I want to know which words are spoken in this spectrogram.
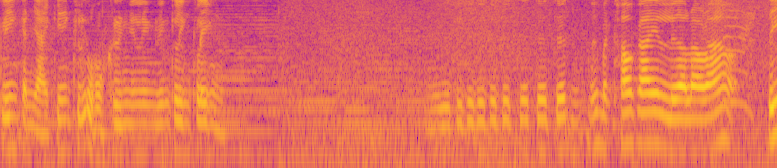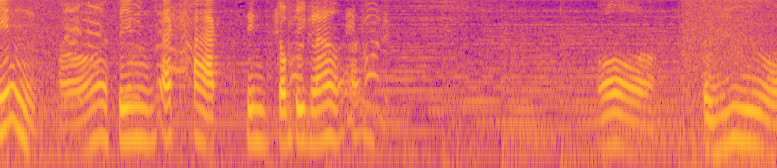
กลิ้งกันใหญ่กลิ้งกลิ้งโอ้โหกลิ้งกลิ้งกลิ้งกลิ้งกลิ้งตึ๊ดตึ๊ดตึ๊ดตึ๊ดตึ๊ดตึ๊ดตึ๊ดเฮ้ยมันเข้าใกล้เรือเราแล้วซินอ๋อซินแอคแท็กซินโจมตีอีกแล้วโอ้ตัวยื้อโอ้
